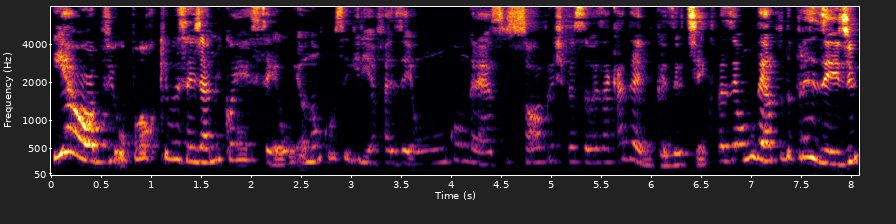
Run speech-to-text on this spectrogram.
E é óbvio, o pouco que você já me conheceu, eu não conseguiria fazer um congresso só para as pessoas acadêmicas. Eu tinha que fazer um dentro do presídio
